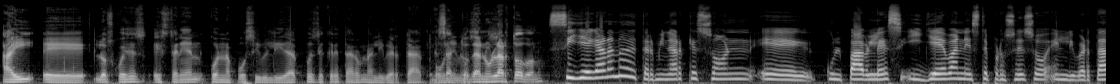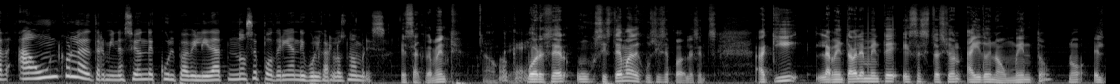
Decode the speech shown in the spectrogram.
Ahí eh, los jueces estarían con la posibilidad pues decretar una libertad. Exacto, de anular todo, ¿no? Si llegaran a determinar que son eh, culpables y llevan este proceso en libertad, aún con la determinación de culpabilidad, no se podrían divulgar los nombres. Exactamente. Ah, Por ser un sistema de justicia para adolescentes. Aquí, lamentablemente, esta situación ha ido en aumento, ¿no? El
